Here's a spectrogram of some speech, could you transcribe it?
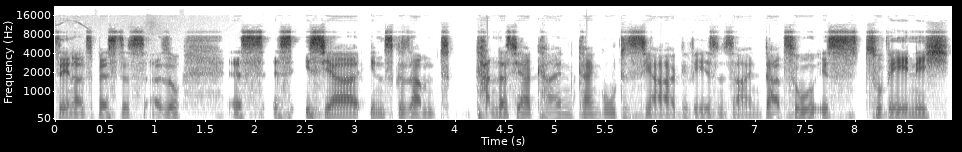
10 als Bestes. Also es, es ist ja insgesamt kann das ja kein, kein gutes Jahr gewesen sein. Dazu ist zu wenig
